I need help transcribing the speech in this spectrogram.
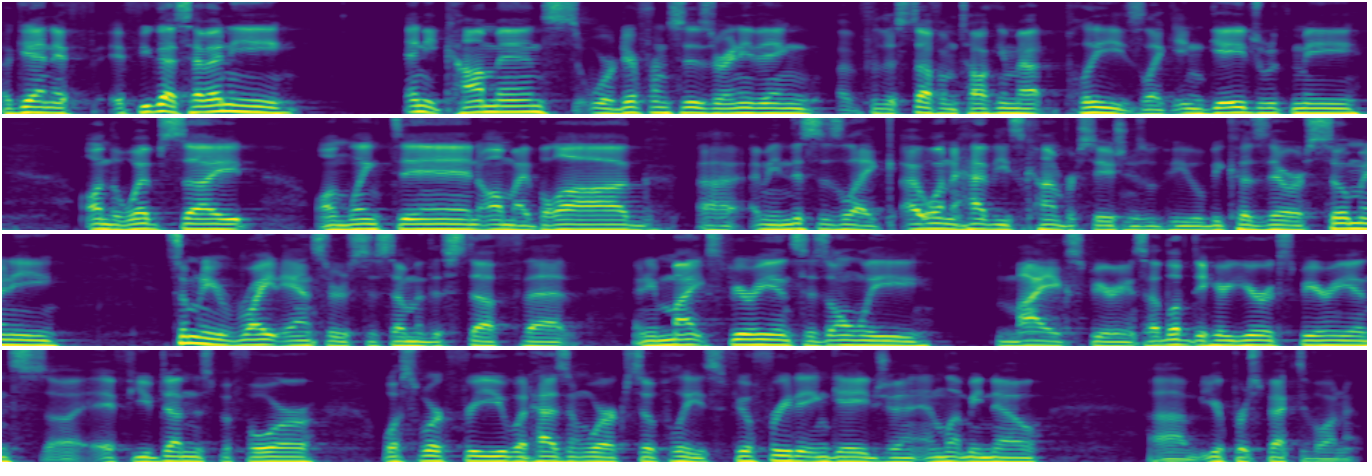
again, if if you guys have any any comments or differences or anything uh, for the stuff I'm talking about, please like engage with me on the website, on LinkedIn, on my blog. Uh, I mean, this is like I want to have these conversations with people because there are so many so many right answers to some of this stuff that I mean, my experience is only my experience. I'd love to hear your experience. Uh, if you've done this before, what's worked for you, what hasn't worked. So please feel free to engage and, and let me know um, your perspective on it.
